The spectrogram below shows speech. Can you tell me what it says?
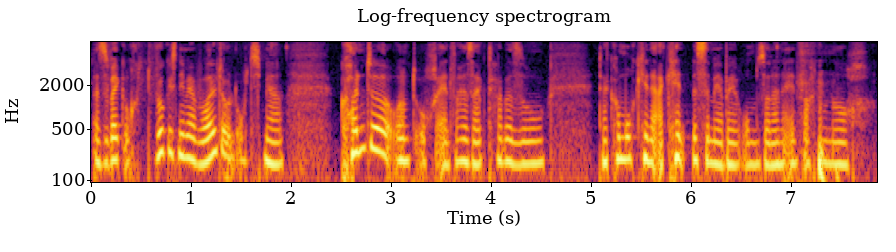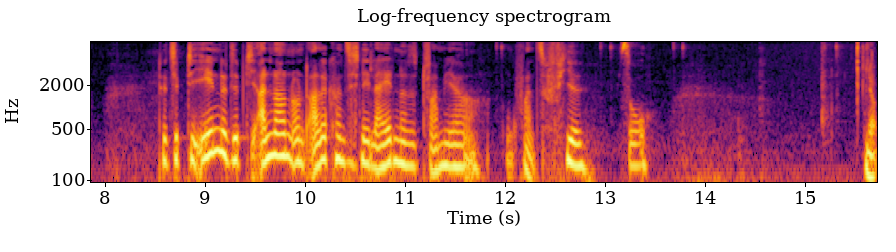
Also weil ich auch wirklich nicht mehr wollte und auch nicht mehr konnte und auch einfach gesagt habe, so, da kommen auch keine Erkenntnisse mehr bei rum, sondern einfach nur noch, das gibt die einen, das gibt die anderen und alle können sich nicht leiden und das war mir irgendwann zu viel. So. Ja.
